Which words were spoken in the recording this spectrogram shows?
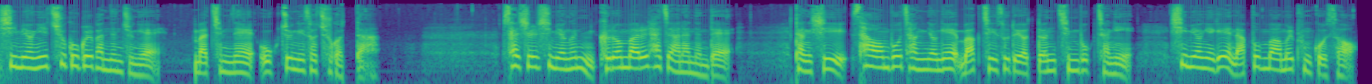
시명이 추국을 받는 중에 마침내 옥중에서 죽었다. 사실 시명은 그런 말을 하지 않았는데 당시 사원부 장령에 막 제소되었던 진복창이 시명에게 나쁜 마음을 품고서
